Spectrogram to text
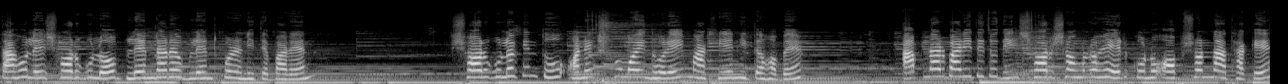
তাহলে স্বরগুলো ব্লেন্ডারেও ব্লেন্ড করে নিতে পারেন। স্বরগুলো কিন্তু অনেক সময় ধরেই মাখিয়ে নিতে হবে। আপনার বাড়িতে যদি স্বর সংগ্রহের কোনো অপশন না থাকে,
